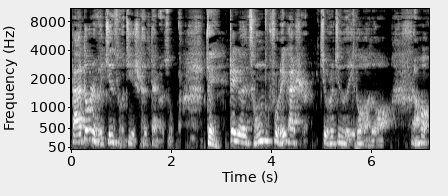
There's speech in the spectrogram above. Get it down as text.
大家都认为《金锁记》是他的代表作，对。这个从傅雷开始就说金锁记多好多好，然后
